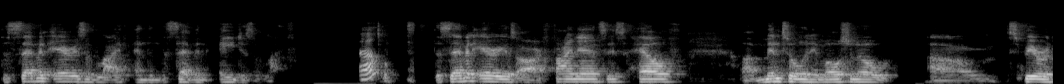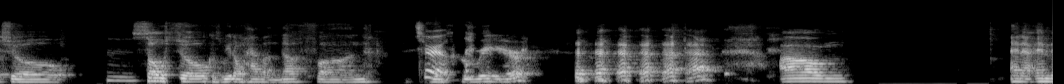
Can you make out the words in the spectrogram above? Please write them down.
the seven areas of life and then the seven ages of life. Oh, The seven areas are finances, health, uh, mental and emotional, um, spiritual, mm, social, because we don't have enough fun, true. career. um, and I, and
